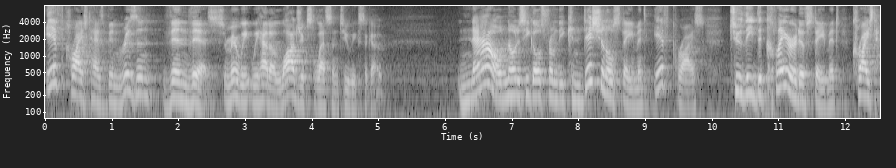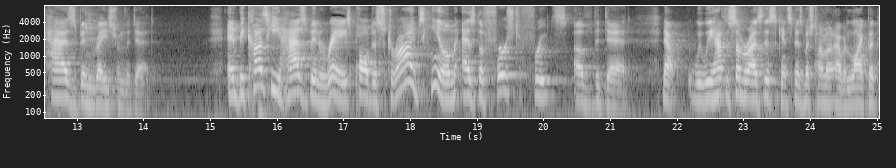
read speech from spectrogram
If Christ has been risen, then this. Remember, we, we had a logics lesson two weeks ago. Now, notice he goes from the conditional statement, if Christ, to the declarative statement, Christ has been raised from the dead. And because he has been raised, Paul describes him as the first fruits of the dead. Now, we, we have to summarize this. Can't spend as much time on it I would like, but,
